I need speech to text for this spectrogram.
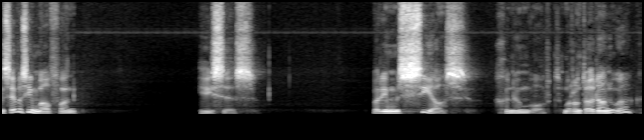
En sy was die ma van Jesus wat die Messias genoem word. Maar onthou dan ook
